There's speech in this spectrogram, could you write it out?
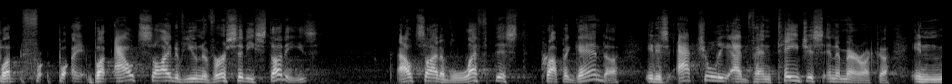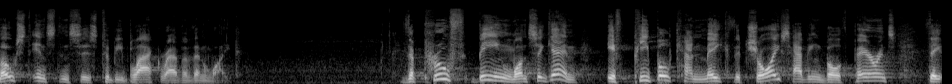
But, for, but outside of university studies, outside of leftist propaganda, it is actually advantageous in America in most instances to be black rather than white. The proof being, once again, if people can make the choice, having both parents, they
